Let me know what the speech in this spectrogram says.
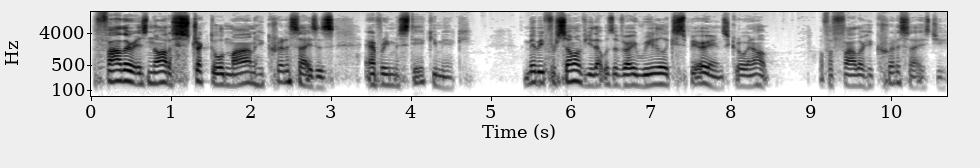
The Father is not a strict old man who criticizes every mistake you make. Maybe for some of you, that was a very real experience growing up of a father who criticized you,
